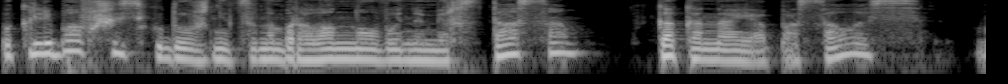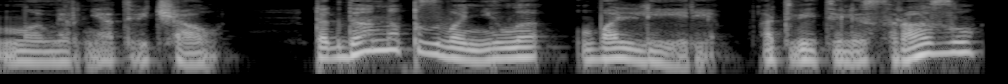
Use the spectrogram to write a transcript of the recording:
Поколебавшись, художница набрала новый номер Стаса. Как она и опасалась, номер не отвечал. Тогда она позвонила Валере. Ответили сразу,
